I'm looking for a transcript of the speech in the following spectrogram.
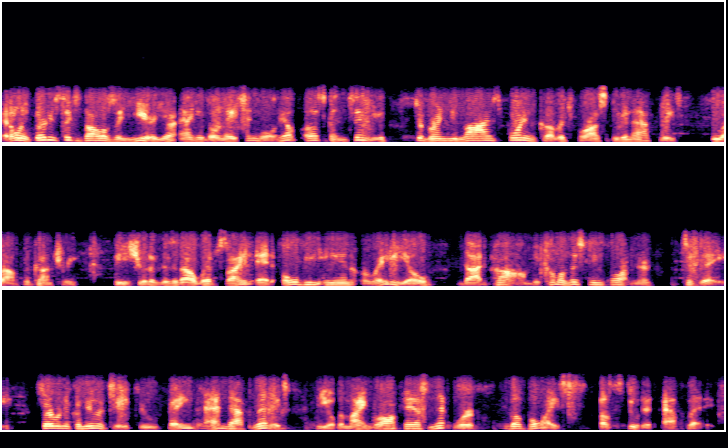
At only $36 a year, your annual donation will help us continue to bring you live sporting coverage for our student athletes throughout the country. Be sure to visit our website at obnradio.com. Become a listening partner today. Serving the community through faith and athletics, the Open Mic Broadcast Network the voice of student athletics.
